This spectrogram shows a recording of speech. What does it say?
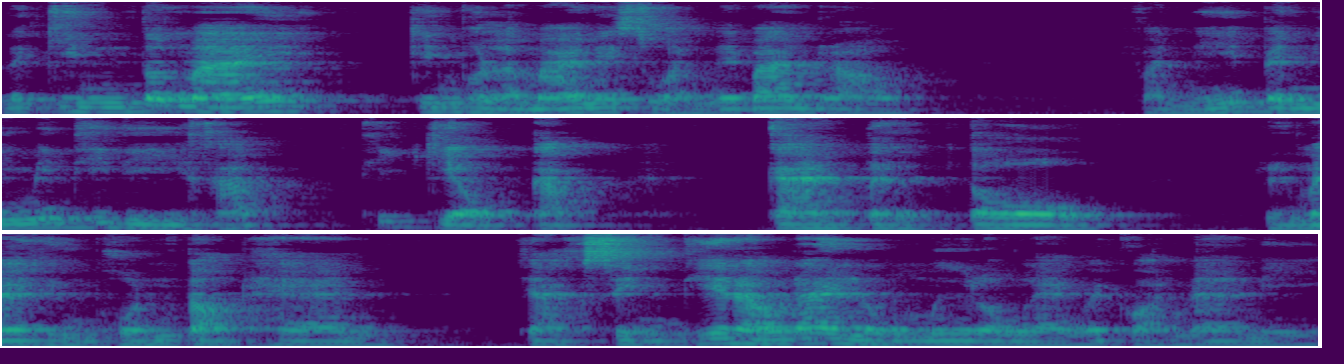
และกินต้นไม้กินผลไม้ในสวนในบ้านเรา ฝันนี้เป็นนิมิตที่ดีครับ ที่เกี่ยวกับการเติบโต หรือหมายถึงผลตอบแทน จากสิ่งที่เราได้ลงมือลงแรงไว้ก่อนหน้านี้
